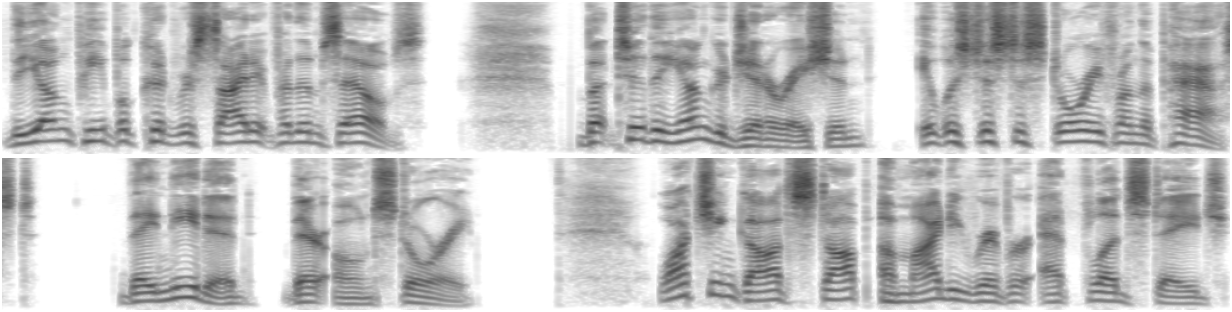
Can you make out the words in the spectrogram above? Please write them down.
The young people could recite it for themselves. But to the younger generation, it was just a story from the past. They needed their own story. Watching God stop a mighty river at flood stage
